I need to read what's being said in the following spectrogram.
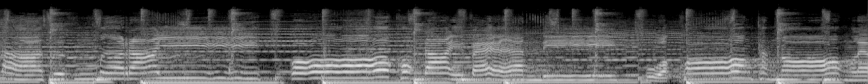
ถ้าศึกเมื่อไร ก็คงได้แฟนดี พวกพ้องทั้งน้องและ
